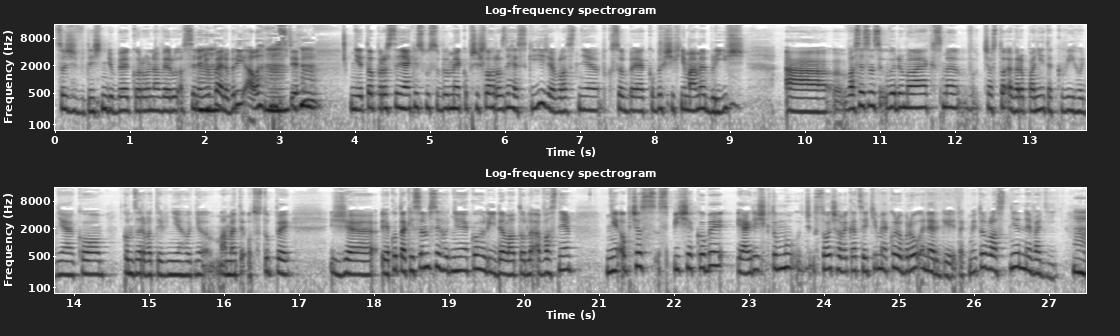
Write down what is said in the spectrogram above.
což v dnešní době koronaviru asi není mm. úplně dobrý, ale mm. prostě mně to prostě nějakým způsobem jako přišlo hrozně hezký, že vlastně k sobě jakoby všichni máme blíž a vlastně jsem si uvědomila, jak jsme často Evropani takový hodně jako konzervativní, hodně máme ty odstupy, že jako taky jsem si hodně jako hlídala tohle a vlastně mě občas spíš jakoby, já když k tomu z toho člověka cítím jako dobrou energii, tak mi to vlastně nevadí. Hmm.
